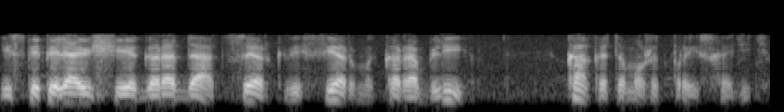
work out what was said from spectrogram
испепеляющие города, церкви, фермы, корабли. Как это может происходить?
